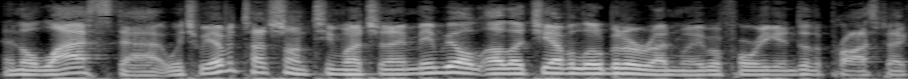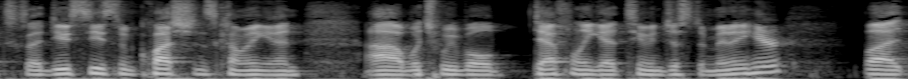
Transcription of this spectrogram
And the last stat, which we haven't touched on too much, and I, maybe I'll, I'll let you have a little bit of runway before we get into the prospects, because I do see some questions coming in, uh, which we will definitely get to in just a minute here. But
